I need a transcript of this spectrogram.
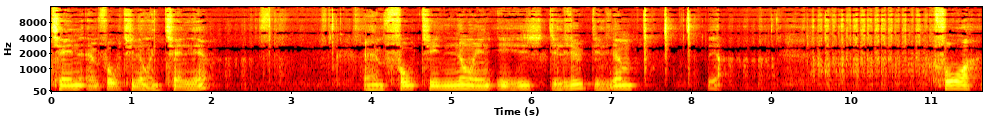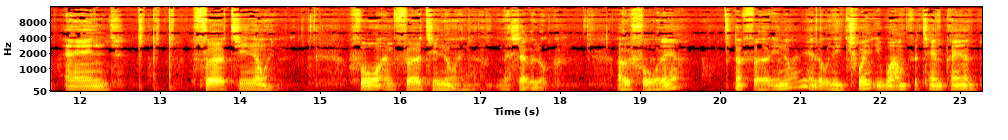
10 and 49 10 there and 49 is diddly there. 4 and 39 4 and 39 let's have a look. 04 there. And 39 there. Look we need 21 for 10 pound.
